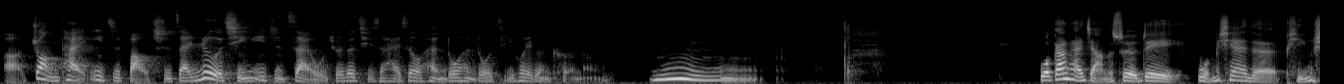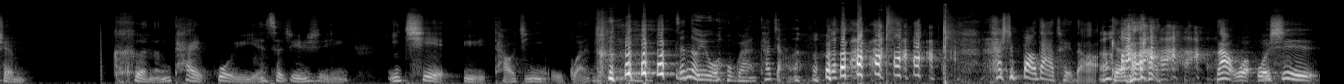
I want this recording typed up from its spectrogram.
啊状态一直保持在，热情一直在，我觉得其实还是有很多很多机会跟可能。嗯，我刚才讲的所有对我们现在的评审可能太过于颜色这件事情，一切与陶晶莹无关。真的与我无关，他讲了。他是抱大腿的啊。那我我是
